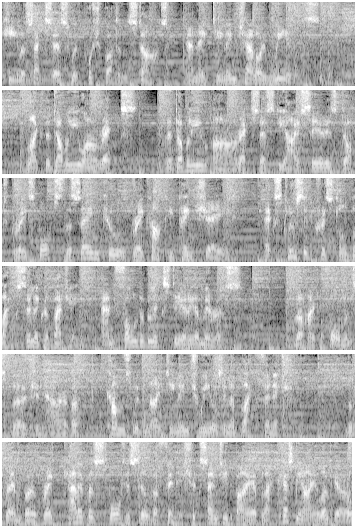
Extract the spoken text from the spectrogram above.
keyless access with push-button start, and 18-inch alloy wheels. Like the WRX, the WRX STI Series. Gray sports the same cool grey khaki paint shade, exclusive crystal black silica badging, and foldable exterior mirrors. The high-performance version however, comes with 19-inch wheels in a black finish. The Brembo brake calipers sport a silver finish accented by a black STI logo,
